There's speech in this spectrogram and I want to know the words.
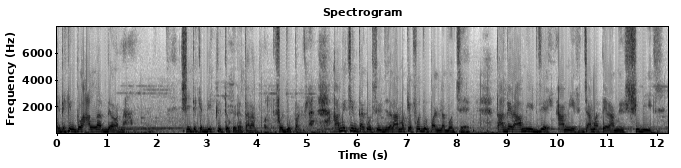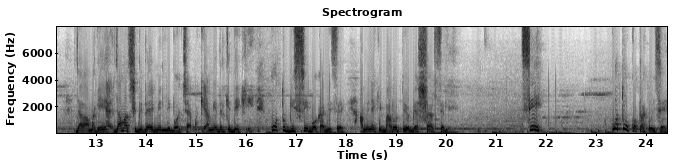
এটা কিন্তু আল্লাহর দেওয়া নাম। সেইটাকে বিকৃত করে তারা বলে, ফজু পাগলা। আমি চিন্তা করছি যে যারা আমাকে ফজু পাগলা বলছে, তাদের আমির যে, আমির, জামাতের আমির, শিবির। যারা আমাকে, জামাত শিবিরাই মেনলি বলছে আমাকে, আমি এদেরকে দেখি। কত বিশ্রী বোকা দিছে। আমি নাকি ভারতীয় বেশ্যার ছেলে। সে কত কথা কইছে।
